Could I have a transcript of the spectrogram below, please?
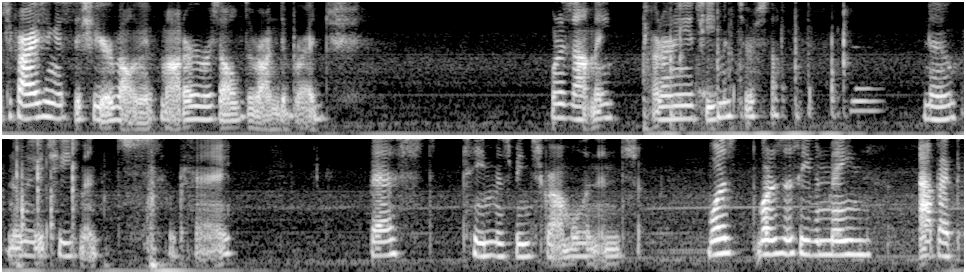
Surprising is the sheer volume of matter resolved around the bridge. What does that mean? Are there any achievements or stuff? No, no new achievements. Okay. Best team has been scrambled and insert. What is what does this even mean? Epic,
